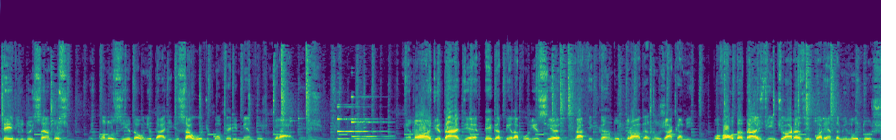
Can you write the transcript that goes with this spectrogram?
David dos Santos, foi conduzido à unidade de saúde com ferimentos graves. Menor de idade é pega pela polícia traficando drogas no Jacamim. Por volta das 20 horas e 40 minutos,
